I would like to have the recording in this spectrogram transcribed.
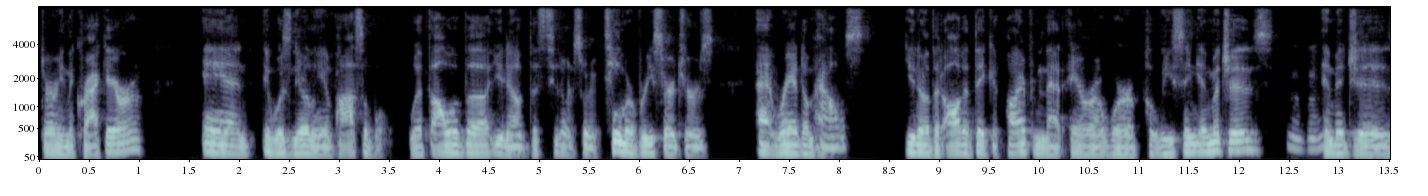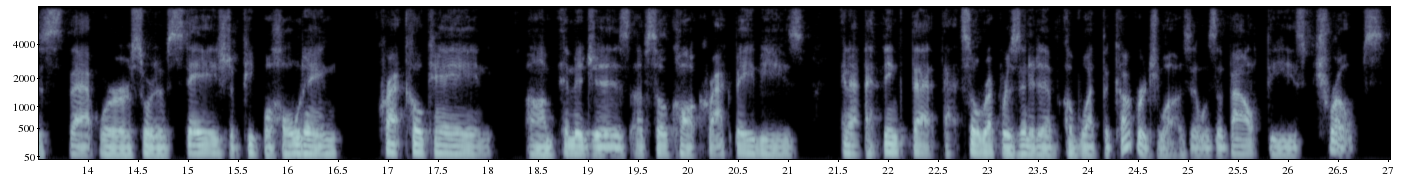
during the crack era. And it was nearly impossible with all of the, you know, the sort of team of researchers at Random House, you know, that all that they could find from that era were policing images, mm-hmm. images that were sort of staged of people holding crack cocaine, um, images of so-called crack babies. And I think that that's so representative of what the coverage was. It was about these tropes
